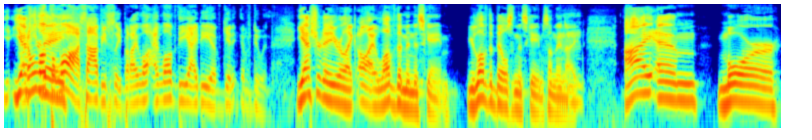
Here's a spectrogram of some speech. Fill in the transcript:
yesterday, I don't love the loss, obviously, but I, lo- I love the idea of get, of doing that. Yesterday, you were like, "Oh, I love them in this game." You love the Bills in this game Sunday Mm-hmm. night. I am more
